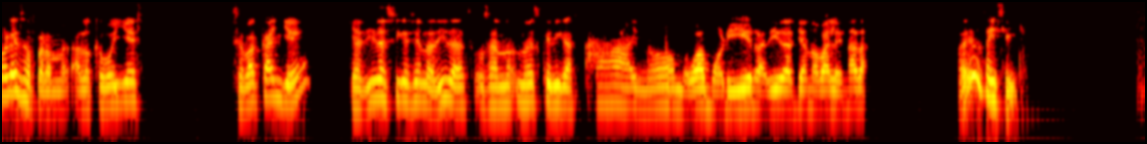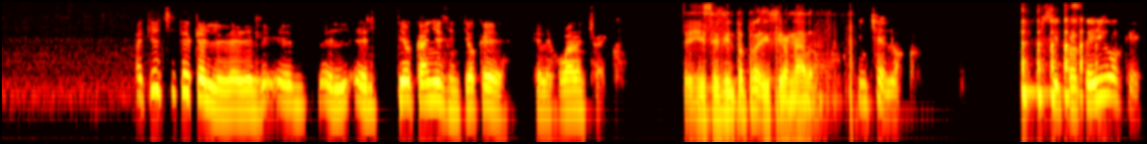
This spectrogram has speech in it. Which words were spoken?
Por eso, pero a lo que voy es, se va Kanye y Adidas sigue siendo Adidas. O sea, no, no es que digas, ay, no, me voy a morir, Adidas ya no vale nada. Adidas ahí sigue. Aquí el chiste es que el, el, tío Kanye sintió que, que le jugaron chueco. Sí, se sintió tradicionado. Pinche loco. Sí, pero te digo que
